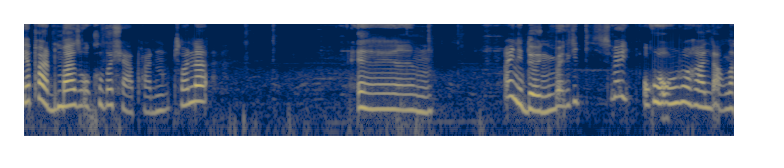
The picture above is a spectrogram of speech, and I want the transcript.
Yapardım. Bazı okulda şey yapardım. Sonra ee, aynı döngü böyle git ve o, o halde Allah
